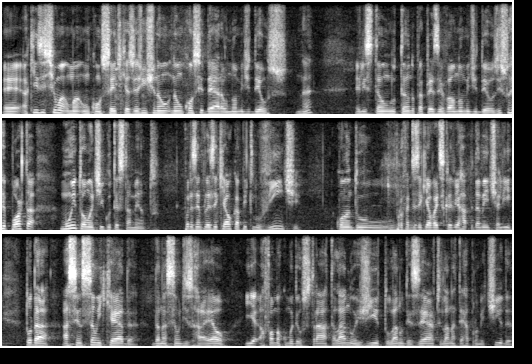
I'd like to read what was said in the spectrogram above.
É, aqui existe uma- uma- um conceito que às vezes a gente não, não considera, o nome de Deus. Né? Eles estão lutando para preservar o nome de Deus. Isso reporta muito ao Antigo Testamento. Por exemplo, Ezequiel capítulo 20, quando o profeta Ezequiel vai descrever rapidamente ali toda a ascensão e queda da nação de Israel e a forma como Deus trata lá no Egito, lá no deserto e lá na terra prometida,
